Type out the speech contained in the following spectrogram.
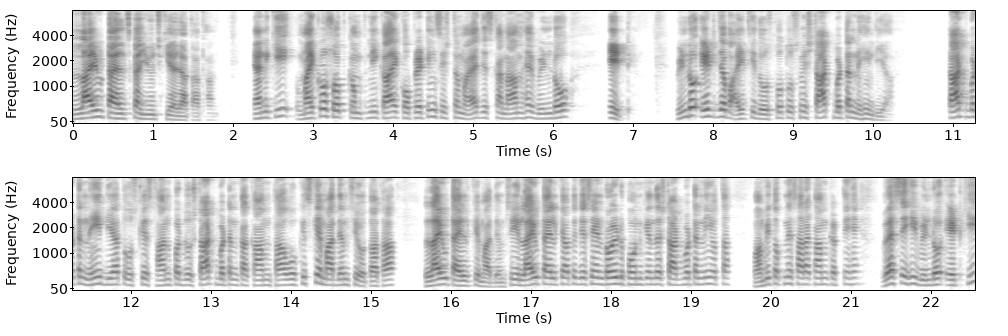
लाइव टाइल्स का यूज़ किया जाता था। यानी कि माइक्रोसॉफ्ट कंपनी का एक ऑपरेटिंग सिस्टम आया जिसका नाम है विंडो 8 विंडो 8 जब आई थी दोस्तों तो उसमें स्टार्ट बटन नहीं दिया। स्टार्ट बटन नहीं दिया तो उसके स्थान पर जो स्टार्ट बटन का काम था वो किसके माध्यम से होता था? लाइव टाइल के माध्यम से। ये लाइव टाइल क्या होता है? जैसे एंड्रॉइड फ़ोन के अंदर स्टार्ट बटन नहीं होता, वहाँ भी तो अपने सारा काम करते हैं। वैसे ही विंडो एट की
